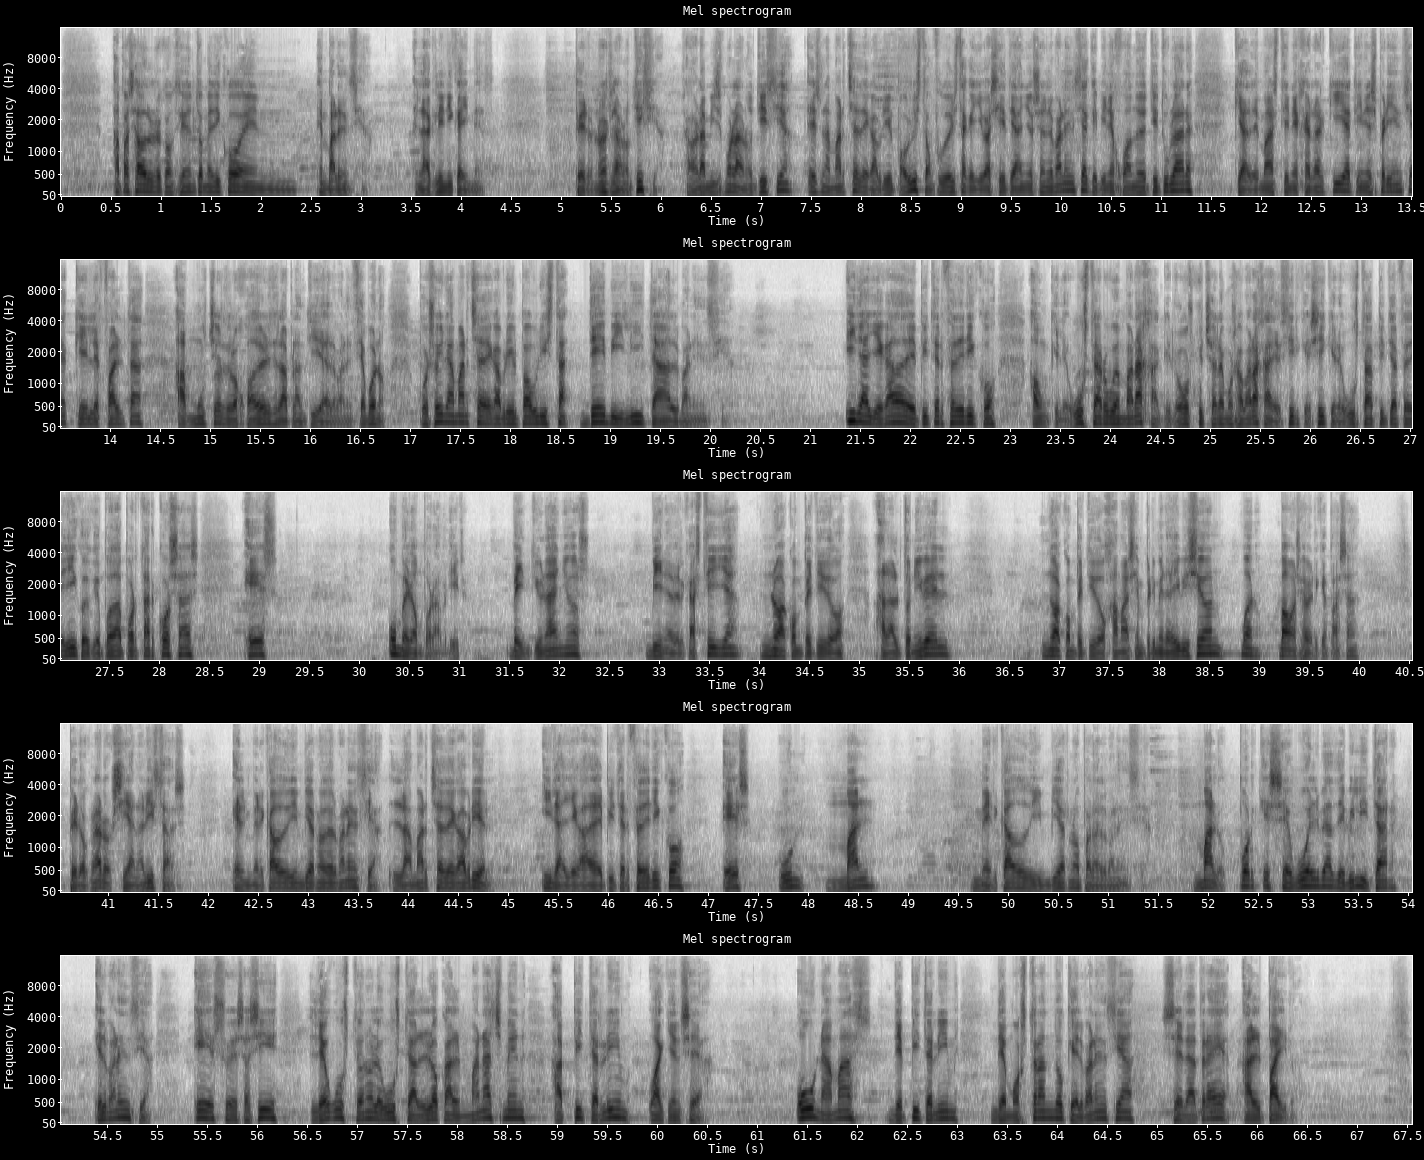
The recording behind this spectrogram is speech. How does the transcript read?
ha pasado el reconocimiento médico en, en Valencia, en la clínica IMED. Pero no es la noticia. Ahora mismo la noticia es la marcha de Gabriel Paulista, un futbolista que lleva siete años en el Valencia, que viene jugando de titular, que además tiene jerarquía, tiene experiencia, que le falta a muchos de los jugadores de la plantilla del Valencia. Bueno, pues hoy la marcha de Gabriel Paulista debilita al Valencia. Y la llegada de Peter Federico, aunque le gusta a Rubén Baraja, que luego escucharemos a Baraja decir que sí, que le gusta a Peter Federico y que puede aportar cosas, es un melón por abrir. 21 años, viene del Castilla, no ha competido al alto nivel, no ha competido jamás en primera división. Bueno, vamos a ver qué pasa. Pero claro, si analizas el mercado de invierno del Valencia, la marcha de Gabriel y la llegada de Peter Federico, es un mal mercado de invierno para el Valencia. Malo, porque se vuelve a debilitar el Valencia. Eso es así, le guste o no le guste al local management, a Peter Lim o a quien sea. Una más de Peter Lim demostrando que el Valencia se la trae al pairo.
